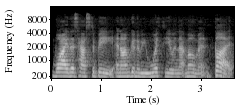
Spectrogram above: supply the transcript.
why this has to be, and I'm going to be with you in that moment. But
